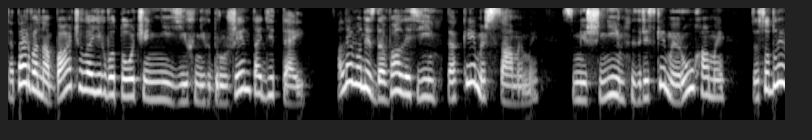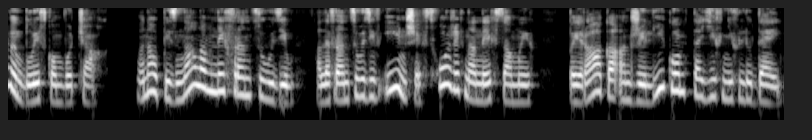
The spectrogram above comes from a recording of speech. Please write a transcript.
Тепер вона бачила їх в оточенні їхніх дружин та дітей, але вони здавались їй такими ж самими, смішні, з різкими рухами, з особливим блиском в очах. Вона впізнала в них французів, але французів інших, схожих на них самих. Пейрака, Анжеліку та їхніх людей,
